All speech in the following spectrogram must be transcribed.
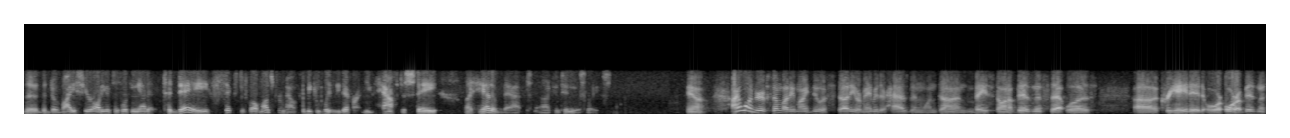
the the device your audience is looking at it today, six to twelve months from now, could be completely different. You have to stay ahead of that uh, continuously. Yeah. I wonder if somebody might do a study, or maybe there has been one done, based on a business that was uh, created, or or a business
